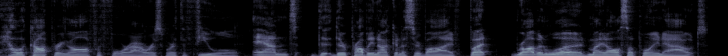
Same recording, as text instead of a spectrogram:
helicoptering off with four hours worth of fuel, and th- they're probably not going to survive. But Robin Wood might also point out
